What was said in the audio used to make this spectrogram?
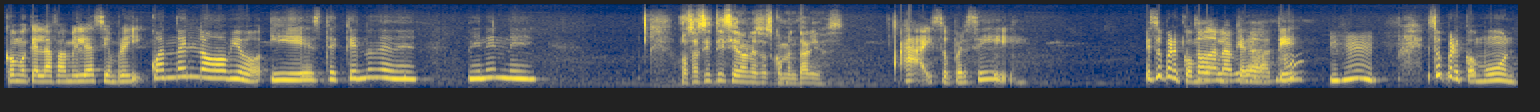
como que la familia siempre, ¿y cuándo el novio? Y este, que no. O sea, sí te hicieron esos comentarios. Ay, súper sí. Es súper común, Toda la vida, creo, a ti. ¿no? Es súper común.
